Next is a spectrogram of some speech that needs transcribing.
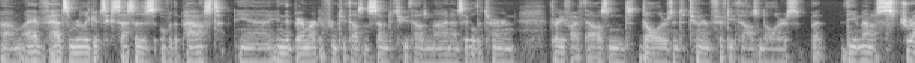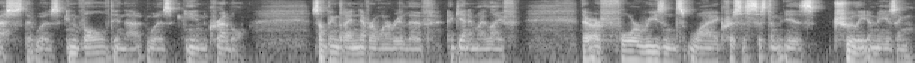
Um, I have had some really good successes over the past. Uh, in the bear market from 2007 to 2009, I was able to turn $35,000 into $250,000. But the amount of stress that was involved in that was incredible something that I never want to relive again in my life. There are four reasons why Chris's system is truly amazing.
